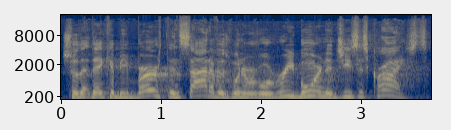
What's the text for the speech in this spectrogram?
so that they could be birthed inside of us when we're reborn in Jesus Christ.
